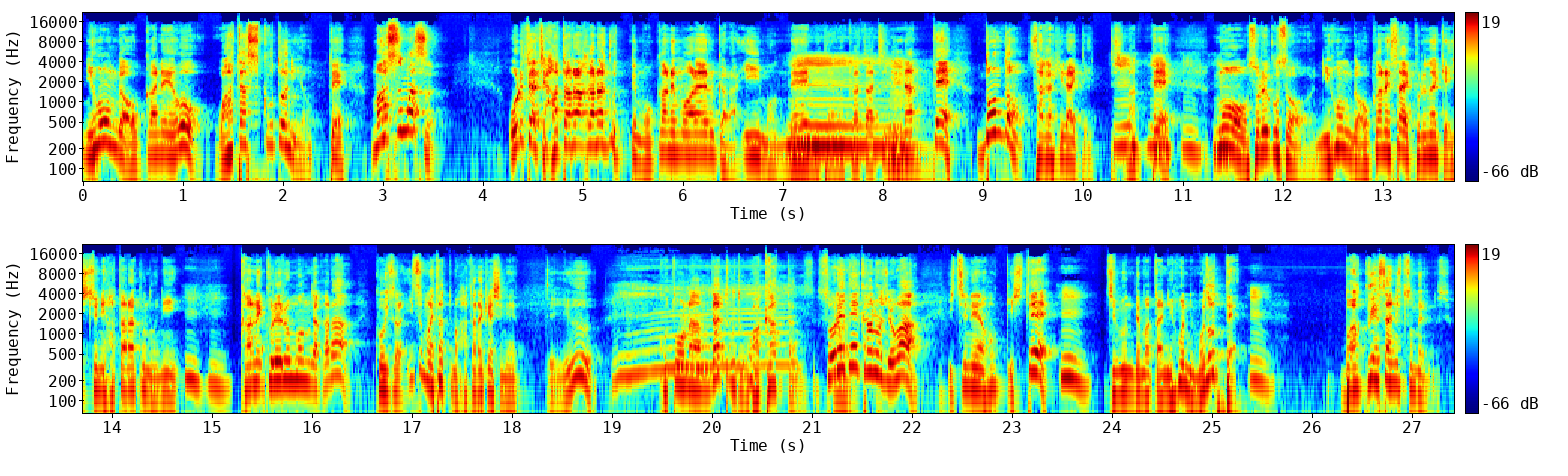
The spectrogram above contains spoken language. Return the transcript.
日本がお金を渡すことによって、ますます俺たち働かなくってもお金もらえるからいいもんね、みたいな形になって、どんどん差が開いていってしまってもうそれこそ日本がお金さえくれなきゃ一緒に働くのに、金くれるもんだから、こいつらいつまで経っても働きゃしねっていうことなんだってことが分かったんですよ。それで彼女は一年発起して、うん。自分でまた日本に戻って、うん。バッグ屋さんに勤めるんですよ。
